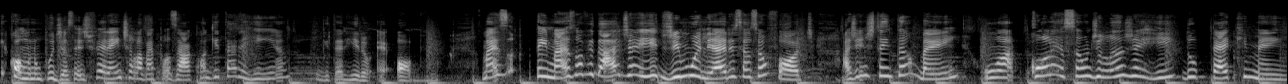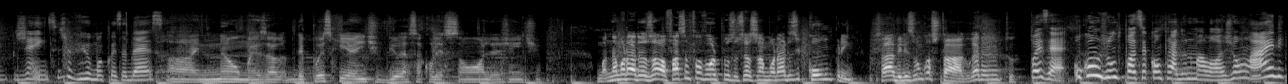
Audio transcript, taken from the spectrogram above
E como não podia ser diferente, ela vai posar com a guitarrinha do Guitar Hero, é óbvio. Mas tem mais novidade aí de mulheres ser o seu forte. A gente tem também uma coleção de lingerie do Pac-Man. Gente, você já viu uma coisa dessa? Ai, não, mas depois que a gente viu essa coleção, olha, gente. Namorados, ó, façam um favor pros seus namorados e comprem, sabe? Eles vão gostar, eu garanto. Pois é, o conjunto pode ser comprado numa loja online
